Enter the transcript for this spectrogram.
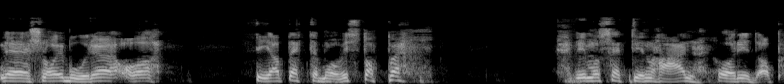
eh, slå i bordet og si at dette må vi stoppe. Vi må sette inn hæren og rydde opp.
